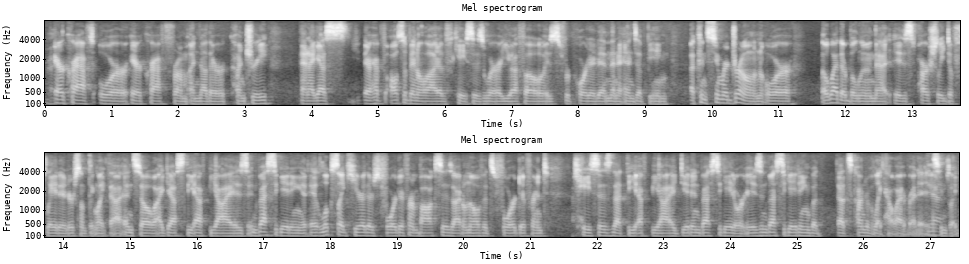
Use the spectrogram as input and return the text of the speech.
right. aircraft or aircraft from another country. And I guess there have also been a lot of cases where a UFO is reported and then it ends up being a consumer drone or a weather balloon that is partially deflated or something like that. And so I guess the FBI is investigating it. It looks like here there's four different boxes. I don't know if it's four different cases that the FBI did investigate or is investigating, but that's kind of like how I read it. Yeah. It seems like,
